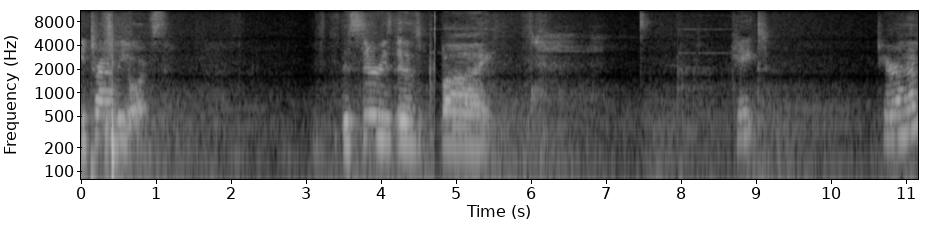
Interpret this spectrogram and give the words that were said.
Eternally Yours. This series is by Cate Tiernan.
